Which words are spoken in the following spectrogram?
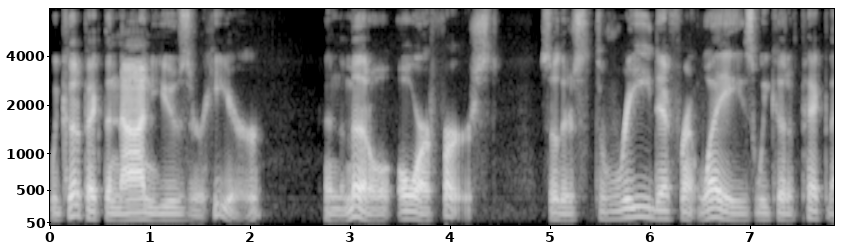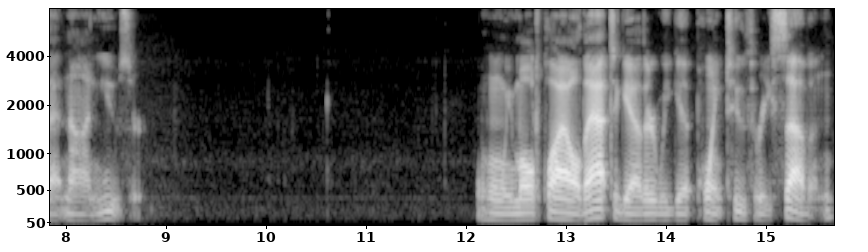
We could have picked the non user here in the middle or first. So there's three different ways we could have picked that non user. And when we multiply all that together, we get 0.237.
